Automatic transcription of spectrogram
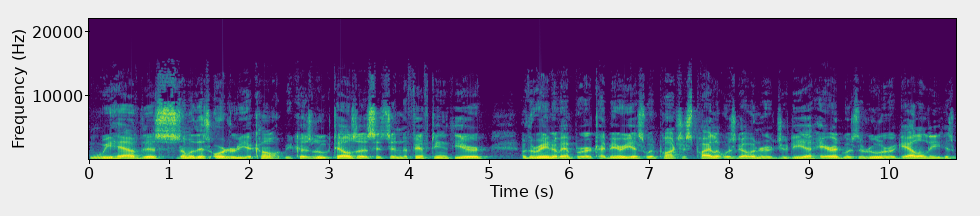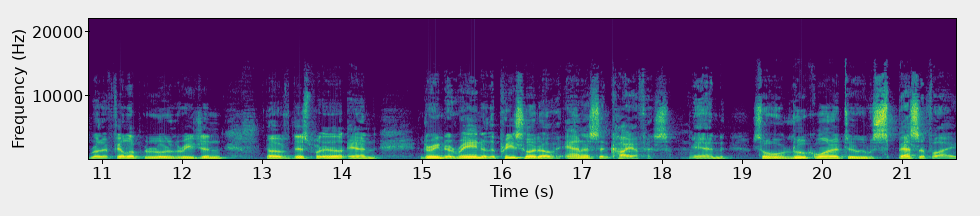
we have this some of this orderly account because Luke tells us it's in the 15th year of the reign of Emperor Tiberius, when Pontius Pilate was governor of Judea, Herod was the ruler of Galilee, his brother Philip, the ruler of the region of this, and during the reign of the priesthood of Annas and Caiaphas. And so Luke wanted to specify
